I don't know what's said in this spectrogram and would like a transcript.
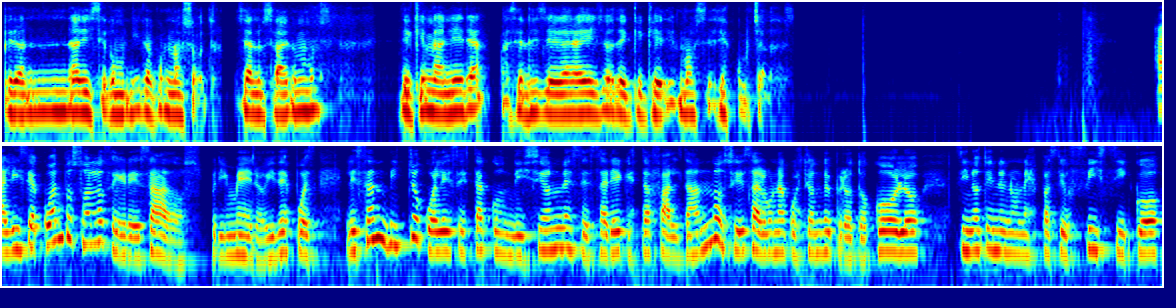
pero nadie se comunica con nosotros. Ya no sabemos de qué manera hacerles llegar a ellos de que queremos ser escuchados. Alicia, ¿cuántos son los egresados? Primero, y después, ¿les han dicho cuál es esta condición necesaria que está faltando? Si es alguna cuestión de protocolo, si no tienen un espacio físico,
